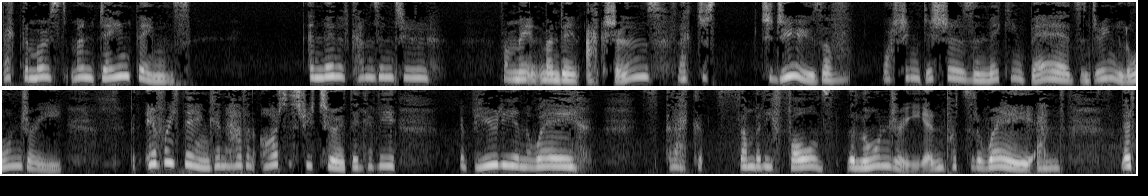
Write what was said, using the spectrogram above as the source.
like the most mundane things and then it comes into from mundane actions, like just to dos of washing dishes and making beds and doing laundry. But everything can have an artistry to it. There can be a beauty in the way, like somebody folds the laundry and puts it away, and that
